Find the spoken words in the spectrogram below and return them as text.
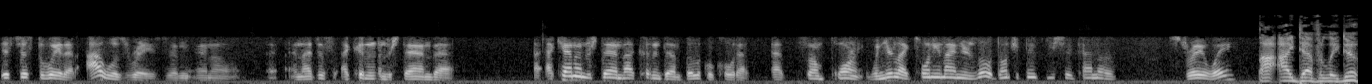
it's just the way that I was raised, and and uh, and I just I couldn't understand that I, I can't understand not cutting the umbilical cord at, at some point. When you're like 29 years old, don't you think you should kind of stray away? I, I definitely do.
